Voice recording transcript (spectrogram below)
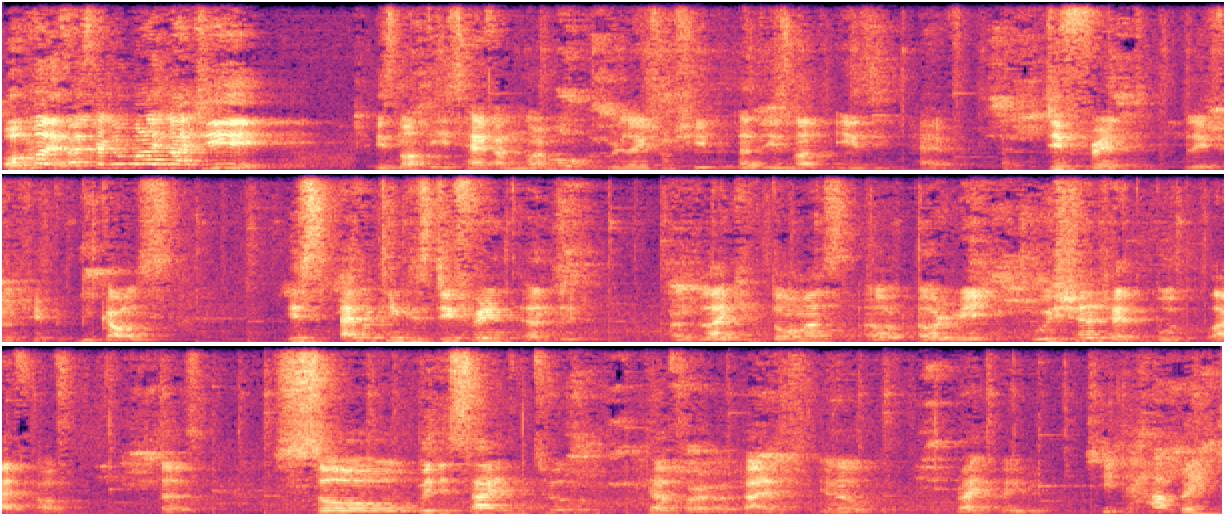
Ô mãe, faz que eu parar de latir! It's not easy to have a normal relationship and it's not easy to have a different relationship because it's, everything is different and and like Thomas or, or me, we changed both life of us. So we decided to tell for our parents, you know, right, baby? it happened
